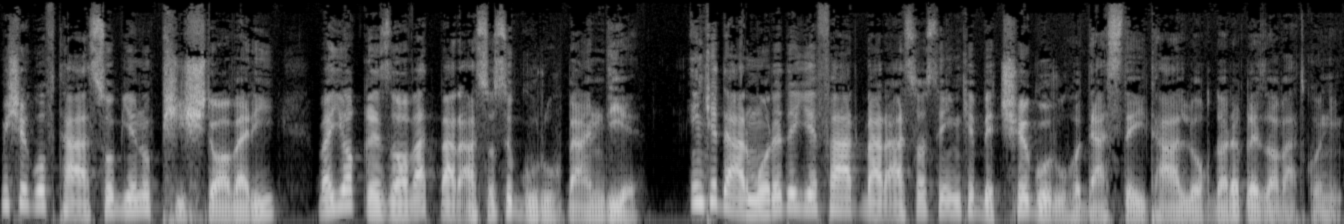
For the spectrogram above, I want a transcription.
میشه گفت تعصب یه نوع پیش داوری و یا قضاوت بر اساس گروه بندیه اینکه در مورد یه فرد بر اساس اینکه به چه گروه و دسته ای تعلق داره قضاوت کنیم.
